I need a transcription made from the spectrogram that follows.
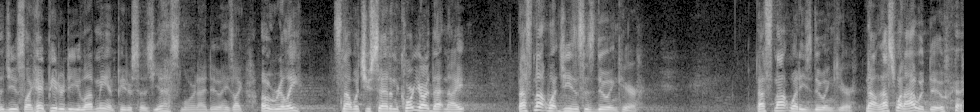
that Jesus like, hey, Peter, do you love me? And Peter says, yes, Lord, I do. And he's like, oh, really? It's not what you said in the courtyard that night. That's not what Jesus is doing here. That's not what he's doing here. Now, that's what I would do. but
